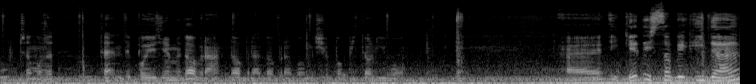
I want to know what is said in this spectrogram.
Kurczę, może tędy pojedziemy. Dobra, dobra, dobra, bo mi się popitoliło. E, I kiedyś sobie idę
